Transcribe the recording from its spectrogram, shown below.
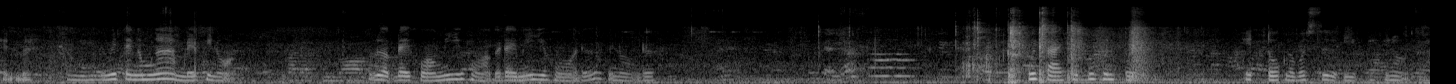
เห็นไหมมีแต่งามๆเลยพี่น้องเลือกได้ของมียี่ห้อก็ได้มียี่ห้อเด้อพี่น้องเด้ออุ้ยตายเฮ็ดผู้คนตกเฮ็ดตกแล้วว่าซื้ออีกพี่น้องค่ะ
